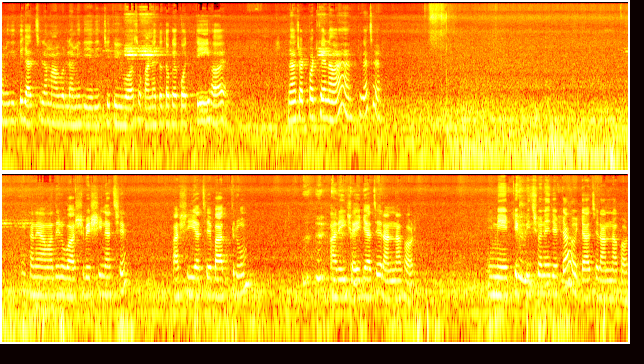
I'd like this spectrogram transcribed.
আমি দিতে যাচ্ছিলাম, মা বলল, আমি দিয়ে দিচ্ছি, তুই বস, ওখানে তো তোকে করতেই হয়। না, চটপট খেয়ে নাও হ্যাঁ ঠিক আছে? এখানে আমাদের ওয়াশ বেসিন আছে, পাশেই আছে বাথরুম, আর এই সাইডে আছে রান্নাঘর। এই মেয়ের ঠিক পিছনে যেটা, ওইটা আছে রান্নাঘর।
